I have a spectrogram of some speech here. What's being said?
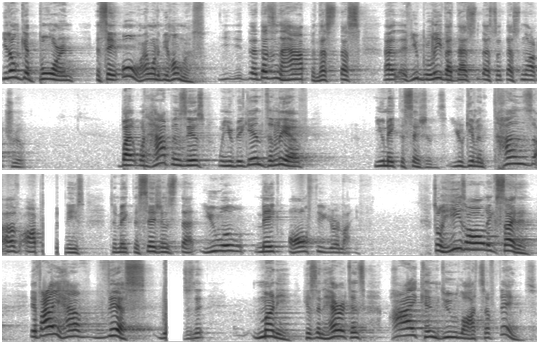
You don't get born and say, Oh, I want to be homeless. That doesn't happen. That's, that's, uh, if you believe that, that's, that's, that's not true. But what happens is when you begin to live, you make decisions. You're given tons of opportunities to make decisions that you will make all through your life. So he's all excited. If I have this, money, his inheritance, I can do lots of things.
